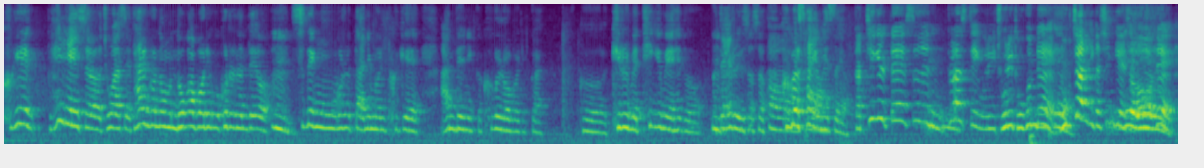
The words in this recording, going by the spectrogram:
그게 편리해서 좋았어요. 다른 거 넣으면 녹아버리고 그러는데요. 음. 스댕 그릇 아니면 그게 안 되니까 그걸 넣어버리니까 그 기름에 튀김에 해도 그대로 있어서 음. 어, 그걸 어. 사용했어요. 그러니까 튀길 때 쓰는 플라스틱 우리 조리 도구인데 네. 녹지 않으니까 신기해서 네, 네, 네, 네.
